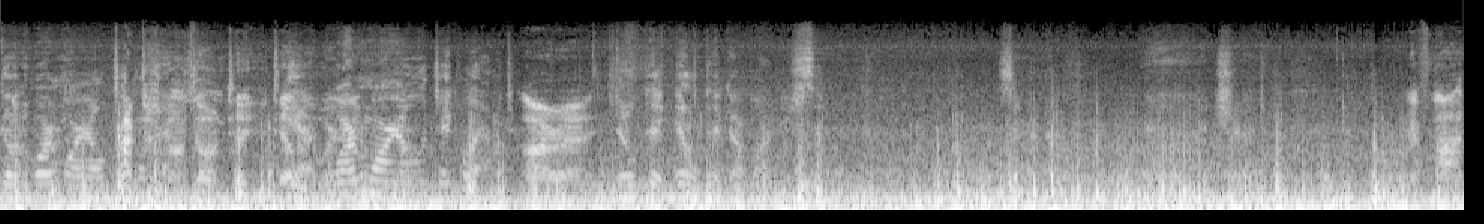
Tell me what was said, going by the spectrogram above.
go to War Memorial. Take I'm just left. gonna go until you tell yeah, me where. War. Memorial and take a left. All right. It'll pick. It'll pick up on you. Soon enough. Yeah, it should. If not,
